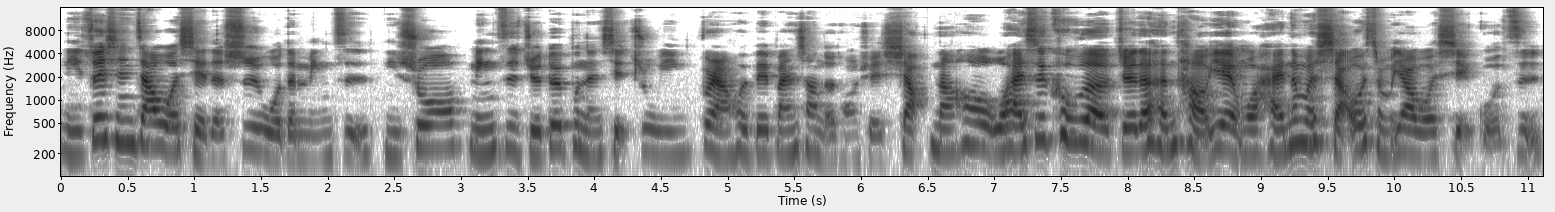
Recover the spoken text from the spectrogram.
你最先教我写的是我的名字，你说名字绝对不能写注音，不然会被班上的同学笑。然后我还是哭了，觉得很讨厌。我还那么小，为什么要我写国字？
